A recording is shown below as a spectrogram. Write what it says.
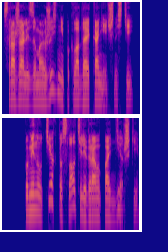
сражались за мою жизнь, не покладая конечностей. Помянул тех, кто слал телеграммы поддержки.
